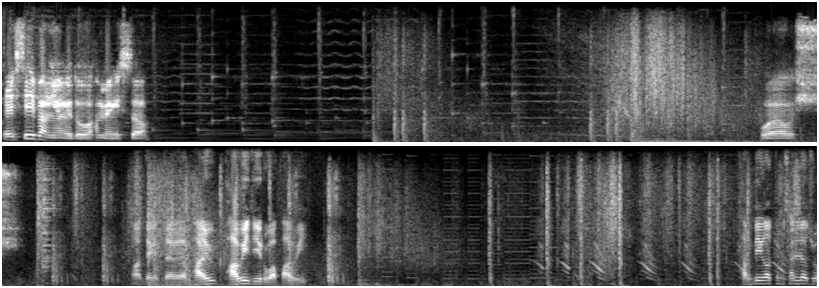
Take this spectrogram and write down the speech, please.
LC 방향에도 한 명 있어. 와우, 씨. 안 되겠다. 야, 바위, 바위 뒤로 와, 바위. 담비가 좀 살려줘.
